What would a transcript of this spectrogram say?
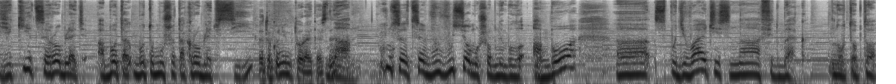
які це роблять або так, бо тому, що так роблять всі. Це кон'юнктура якась не? Да. Ну, це це в, в усьому, щоб не було, або е, сподіваючись на фідбек. Ну тобто.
